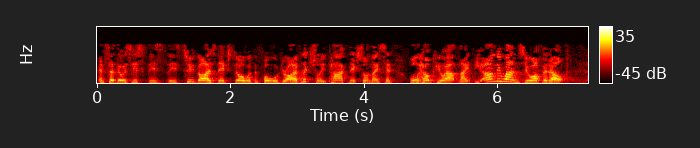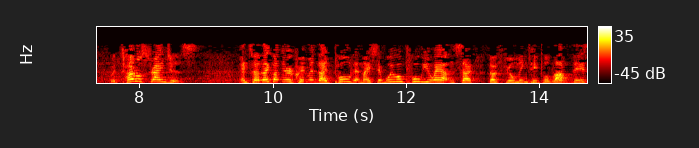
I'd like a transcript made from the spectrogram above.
And so there was this, this, these two guys next door with a four-wheel drive, literally parked next door and they said, we'll help you out mate. The only ones who offered help were total strangers. And so they got their equipment, they pulled and they said, we will pull you out. And so the filming people loved this.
